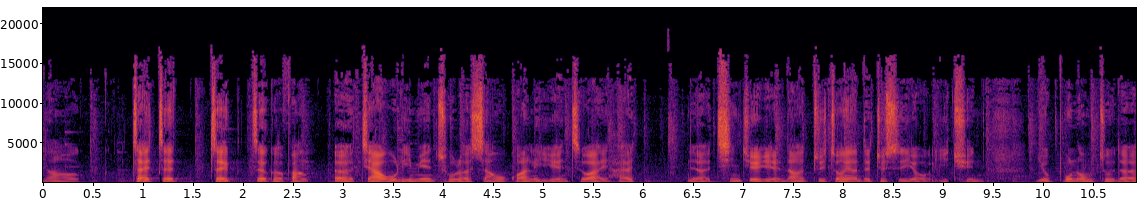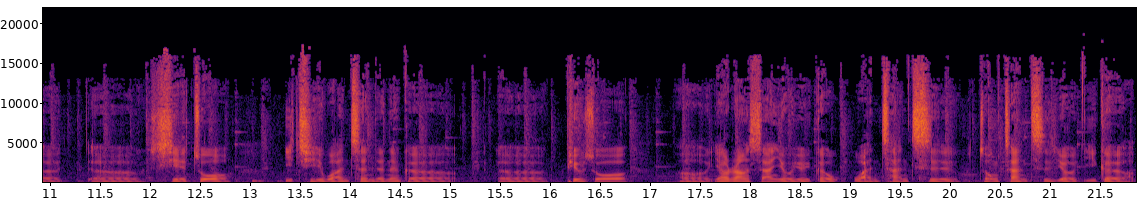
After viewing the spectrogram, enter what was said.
然后。在这这这个房呃家屋里面，除了商务管理员之外，还有呃清洁员，然后最重要的就是有一群有布农族的呃协作一起完成的那个呃，譬如说呃要让山友有一个晚餐吃、中餐吃，有一个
